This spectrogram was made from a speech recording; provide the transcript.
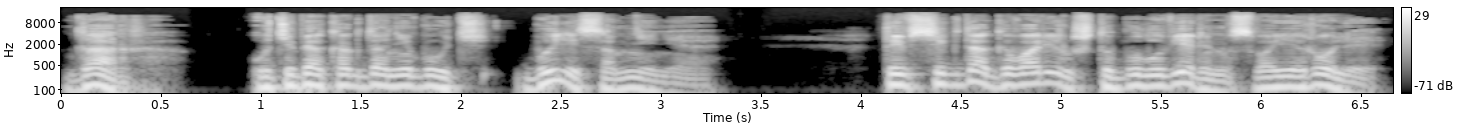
«Дар, у тебя когда-нибудь были сомнения? Ты всегда говорил, что был уверен в своей роли.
